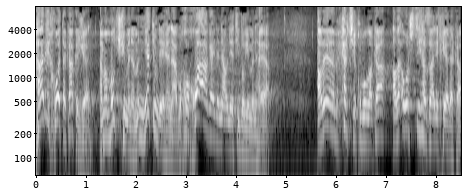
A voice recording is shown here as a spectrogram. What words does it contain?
پارەی خۆتە کاکە گیان ئەمە مڵکی منە من نێتم لێ هێنابوو خۆ خوا ئاگای لە ناو نێتی دڵی من هەیە ئەڵێم هەرچی قبوڵ دەکا ئەڵێ ئەوە شتی هەزاری خێرەکە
